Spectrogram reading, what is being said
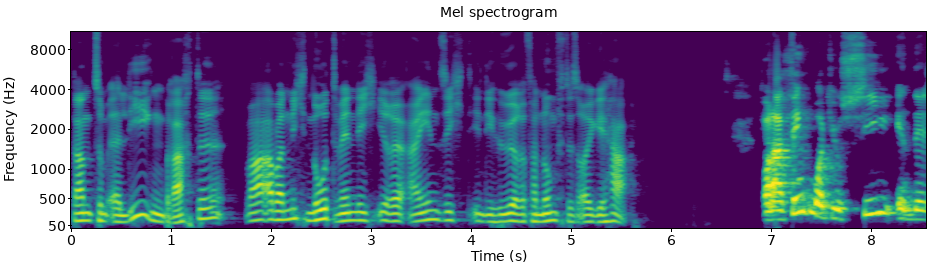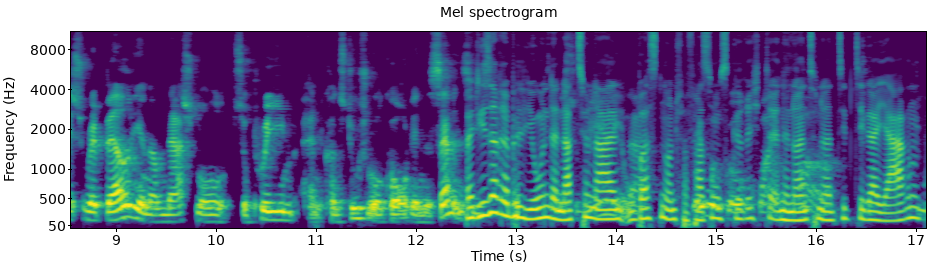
dann zum Erliegen brachte, war aber nicht notwendig ihre Einsicht in die höhere Vernunft des EuGH. But I think what you see in this rebellion of national supreme and constitutional court in the 70s Bei dieser Rebellion der nationalen obersten und Verfassungsgerichte in den 1970er Jahren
